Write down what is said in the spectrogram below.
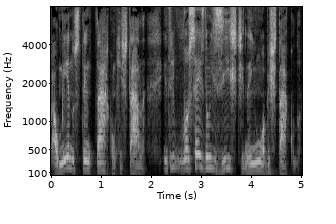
ao menos, tentar conquistá-la. Entre vocês não existe nenhum obstáculo.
